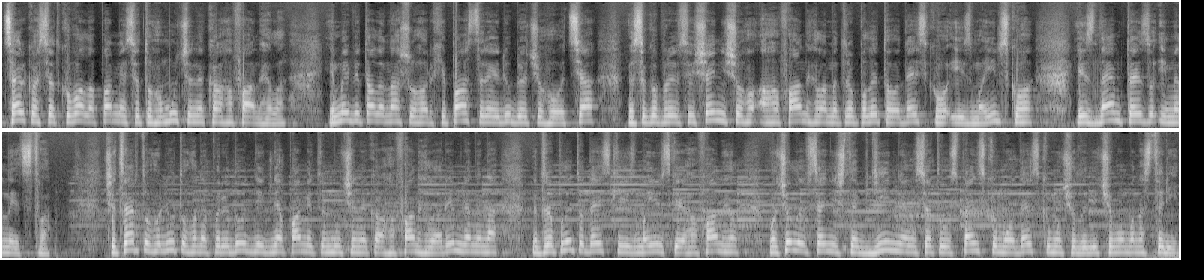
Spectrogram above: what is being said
церква святкувала пам'ять святого мученика Агафангела, і ми вітали нашого архіпастиря і люблячого отця, високопреосвященнішого Агафангела, митрополита Одеського і Ізмаїльського із Днем тезу іменництва. 4 лютого напередодні Дня пам'яті мученика Агафангела Римлянина митрополит Одеський Ізмаїльський Агафангел очолив всенічне бдіння у Свято-Успенському Одеському чоловічому монастирі.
